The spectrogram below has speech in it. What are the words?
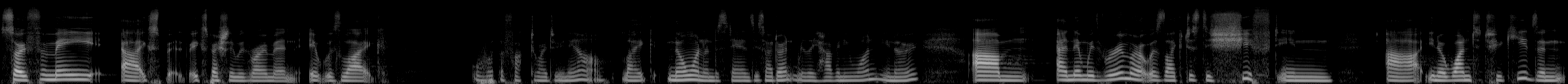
So for me, uh, expe- especially with Roman, it was like, what the fuck do I do now? Like no one understands this. I don't really have anyone, you know. Um, and then with Rumor, it was like just this shift in, uh, you know, one to two kids and.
